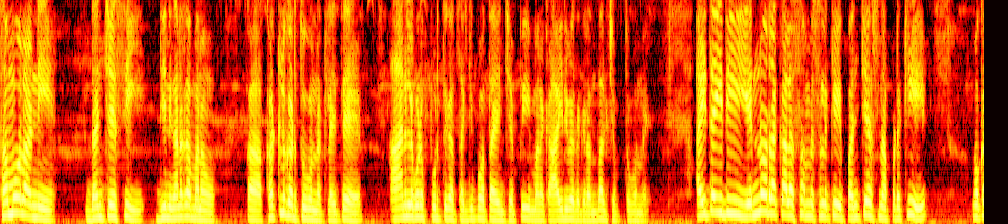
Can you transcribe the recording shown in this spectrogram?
సమూలాన్ని దంచేసి దీని కనుక మనం కట్లు కడుతూ ఉన్నట్లయితే ఆనెలు కూడా పూర్తిగా తగ్గిపోతాయని చెప్పి మనకి ఆయుర్వేద గ్రంథాలు చెప్తూ ఉన్నాయి. అయితే ఇది ఎన్నో రకాల సమస్యలకి పనిచేసినప్పటికీ ఒక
